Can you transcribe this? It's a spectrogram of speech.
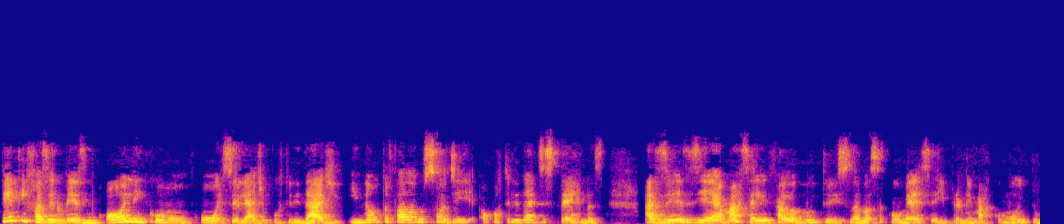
tentem fazer o mesmo, olhem com, com esse olhar de oportunidade, e não estou falando só de oportunidades externas. Às vezes, e a Marceline fala muito isso na nossa conversa, e para mim marcou muito,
